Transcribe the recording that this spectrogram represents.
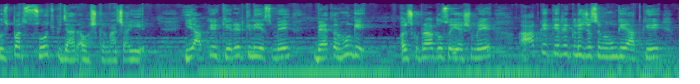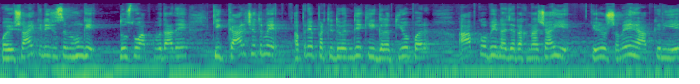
उस पर सोच विचार अवश्य करना चाहिए। ये आपके करियर के लिए इसमें बेहतर होंगे। और इसको उपरांत दोस्तों यश में आपके करियर के लिए जो समय होंगे, आपके व्यवसाय के लिए जो समय होंगे, दोस्तों आपको बता दें कि कार्य क्षेत्र में अपने प्रतिद्वंदी की गलतियों पर आपको भी नज़र रखना चाहिए। ये जो समय है आपके लिए,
